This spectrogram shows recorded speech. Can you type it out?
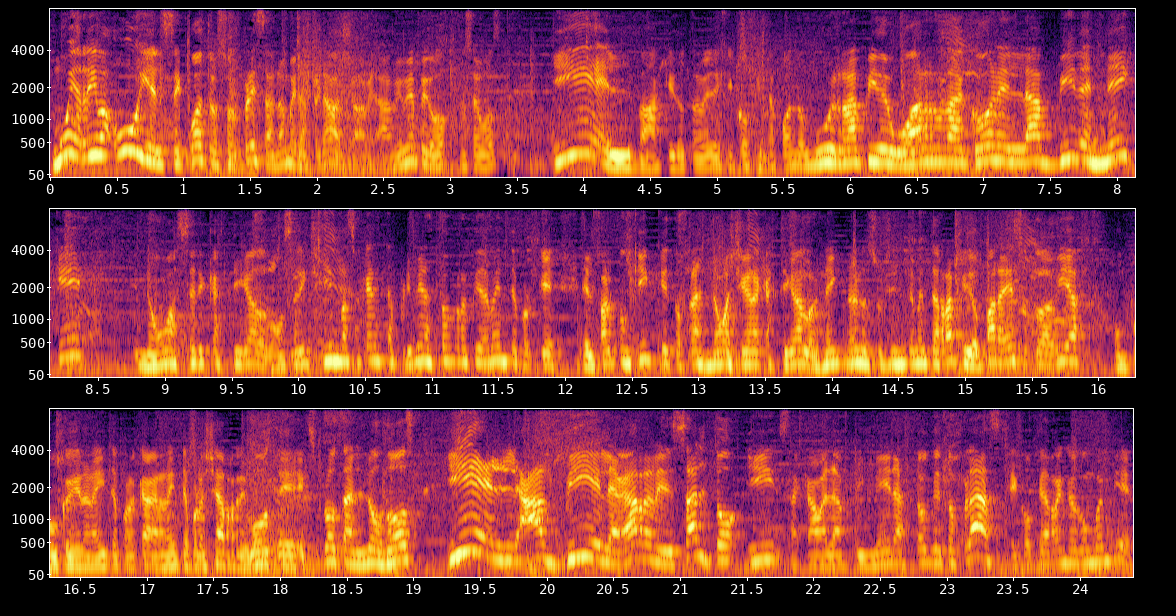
muy arriba. Uy, el C4 sorpresa, no me la esperaba yo, a mí, me pegó, no sé vos. Y el backer otra vez de Gekofi está jugando muy rápido guarda con el up de Snake no va a ser castigado. Vamos a ver quién va a sacar esta primera stock rápidamente porque el Falcon Kick que Toplas no va a llegar a castigarlo. Snake no es lo suficientemente rápido para eso todavía. Un poco de granadita por acá, granadita por allá, rebote, explotan los dos. Y el Abby le agarran el salto y sacaba la primera stock de Toplas. Que Kofi arranca con buen pie.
